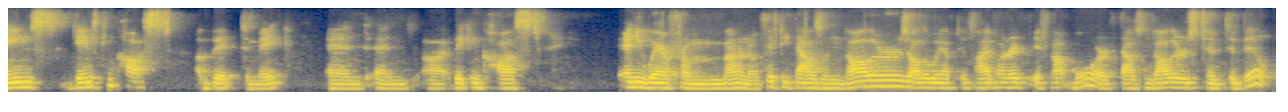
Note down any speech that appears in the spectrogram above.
games games can cost a bit to make, and and uh, they can cost anywhere from I don't know fifty thousand dollars all the way up to five hundred, if not more, thousand dollars to to build.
